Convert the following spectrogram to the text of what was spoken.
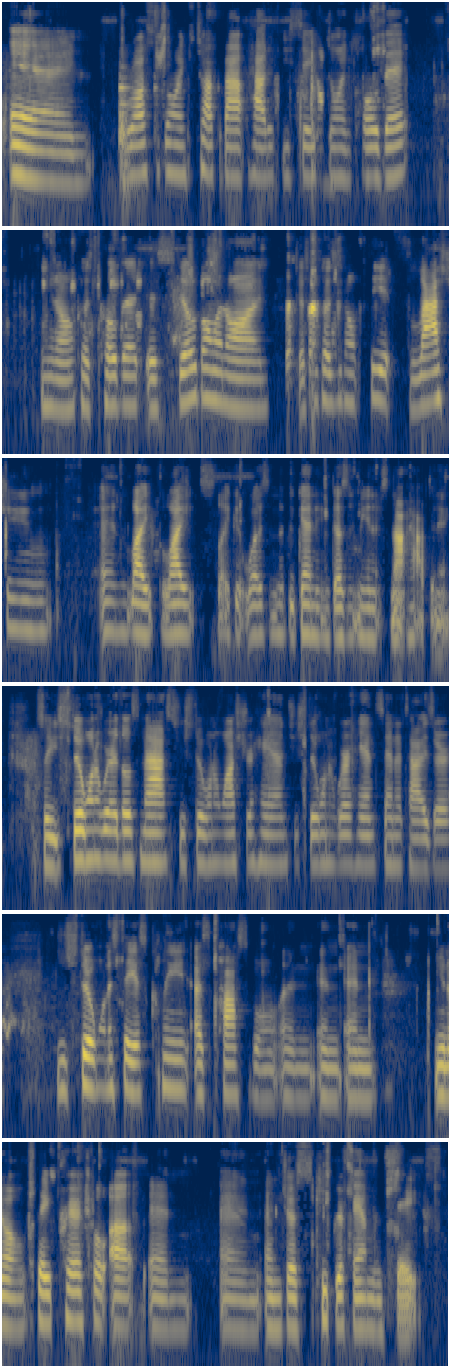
And we're also going to talk about how to be safe during COVID, you know, because COVID is still going on just because you don't see it flashing and like lights like it was in the beginning doesn't mean it's not happening. So you still want to wear those masks, you still want to wash your hands, you still want to wear hand sanitizer, you still want to stay as clean as possible and and and you know, stay prayerful up and and and just keep your family safe.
